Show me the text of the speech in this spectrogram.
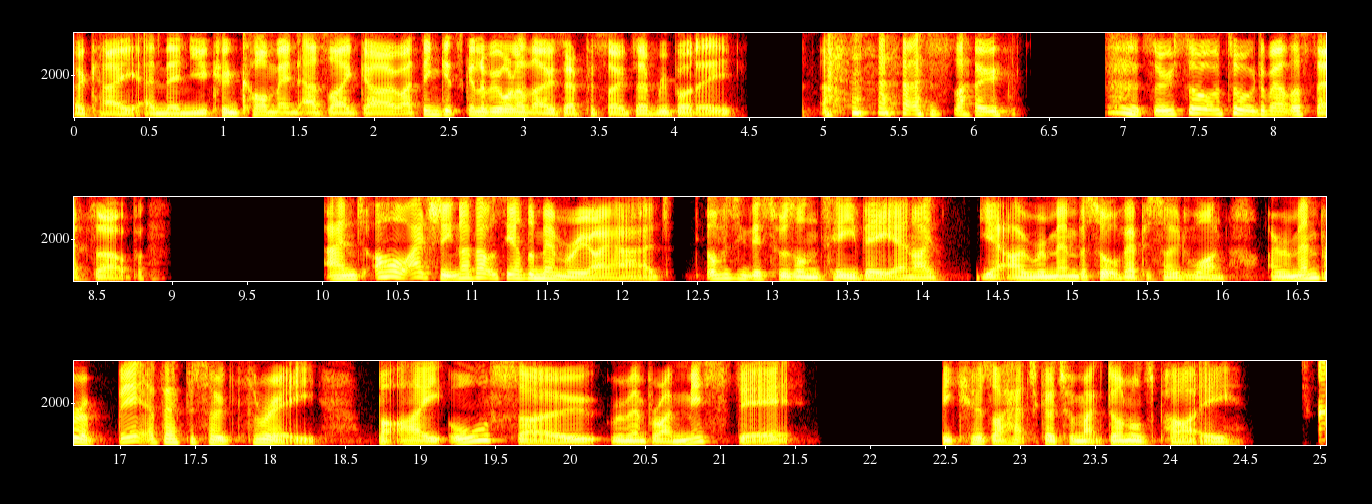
Okay, and then you can comment as I go. I think it's going to be one of those episodes, everybody. so, so we sort of talked about the setup. And oh, actually, no, that was the other memory I had. Obviously, this was on TV, and I, yeah, I remember sort of episode one. I remember a bit of episode three, but I also remember I missed it because I had to go to a McDonald's party. Oh,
